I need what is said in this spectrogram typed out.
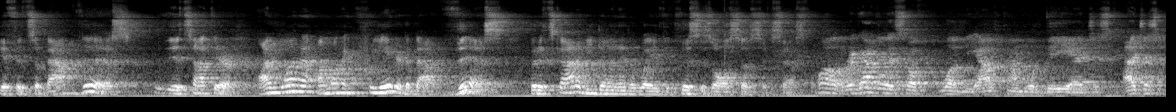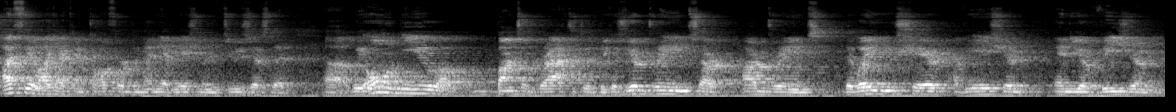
If it's about this, it's not there. I want to, I want to create it about this, but it's got to be done in a way that this is also successful. Well, regardless of what the outcome will be, I just, I just, I feel like I can talk for the many aviation enthusiasts that uh, we all knew a bunch of gratitude because your dreams are our dreams. The way you share aviation and your vision,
